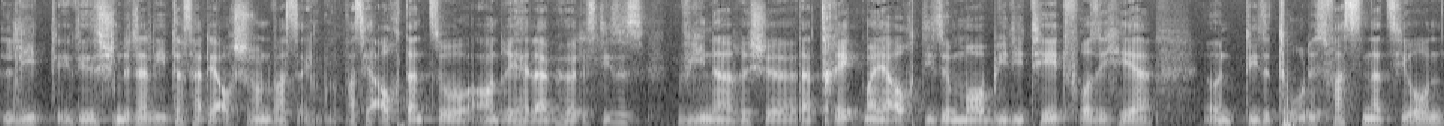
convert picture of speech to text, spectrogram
Lied, dieses Schnitterlied, das hat ja auch schon was, was ja auch dann zu André Heller gehört, ist dieses Wienerische. Da trägt man ja auch diese Morbidität vor sich her und diese Todesfaszination.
